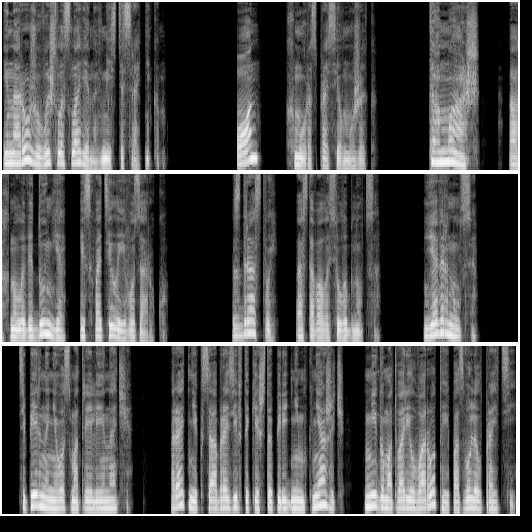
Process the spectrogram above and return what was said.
и наружу вышла Славена вместе с ратником. «Он?» — хмуро спросил мужик. «Тамаш!» — ахнула ведунья и схватила его за руку. «Здравствуй», — оставалось улыбнуться. Я вернулся. Теперь на него смотрели иначе. Ратник, сообразив таки, что перед ним княжич, мигом отворил ворота и позволил пройти.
